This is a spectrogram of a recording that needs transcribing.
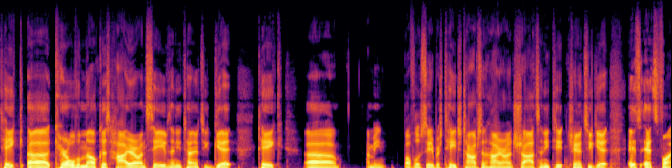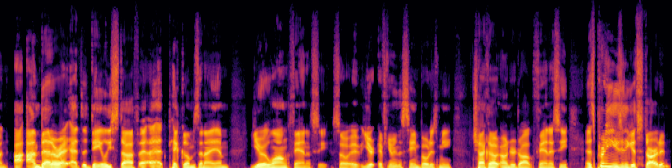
take uh, Karel Vejmelka's higher on saves anytime that you get. Take, uh, I mean, Buffalo Sabres, Tage Thompson higher on shots any t- chance you get. It's it's fun. I, am better at, at, the daily stuff at, at pick'ems than I am year long fantasy. So if you're if you're in the same boat as me, check out Underdog Fantasy. And it's pretty easy to get started.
